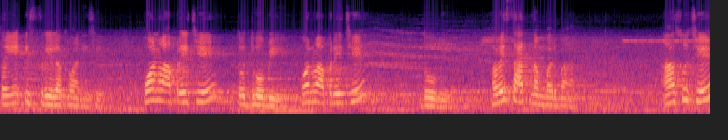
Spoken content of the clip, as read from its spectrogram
તો અહીંયા ઇસ્ત્રી લખવાની છે. કોણ વાપરે છે? તો ધોબી. કોણ વાપરે છે? ધોબી. હવે સાત નંબરમાં. આ શું છે?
